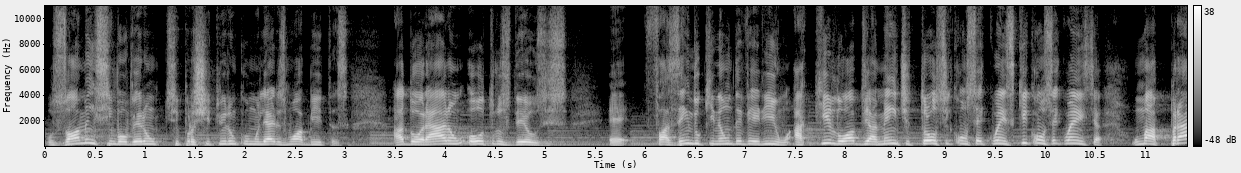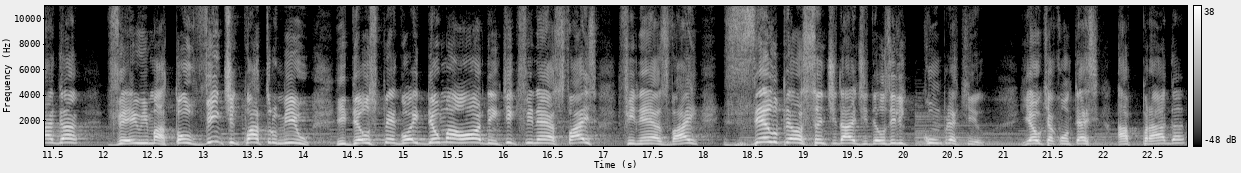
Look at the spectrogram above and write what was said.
os homens se envolveram, se prostituíram com mulheres moabitas, adoraram outros deuses, é, fazendo o que não deveriam. Aquilo, obviamente, trouxe consequências. Que consequência? Uma praga veio e matou 24 mil. E Deus pegou e deu uma ordem. O que, que Finéas faz? Finéas vai, zelo pela santidade de Deus, ele cumpre aquilo. E é o que acontece: a praga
